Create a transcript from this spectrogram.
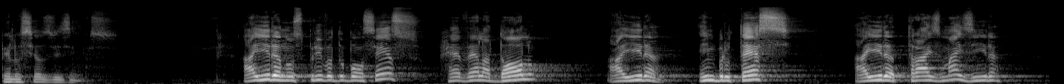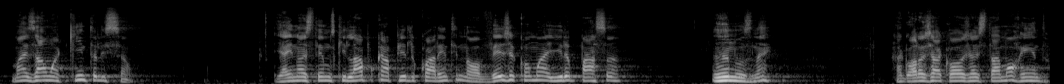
pelos seus vizinhos. A ira nos priva do bom senso, revela dolo, a ira embrutece, a ira traz mais ira, mas há uma quinta lição. E aí nós temos que ir lá para o capítulo 49. Veja como a ira passa anos, né? Agora Jacó já está morrendo.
